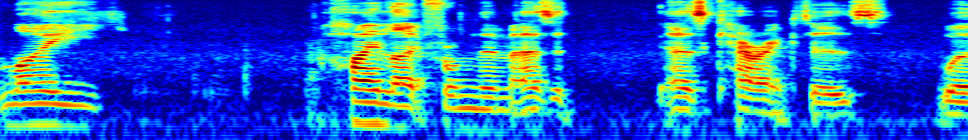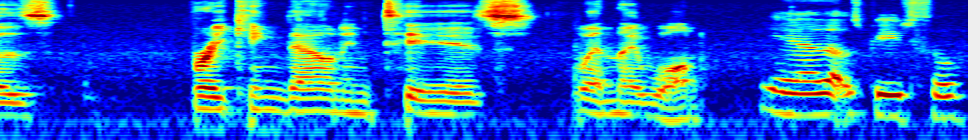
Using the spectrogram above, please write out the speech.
my highlight from them as a as characters was breaking down in tears when they won. Yeah, that was beautiful.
